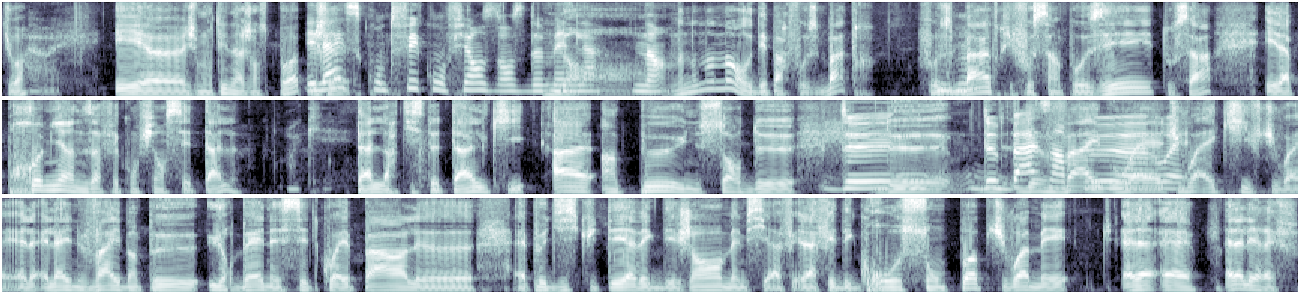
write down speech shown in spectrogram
Tu vois Ah ouais. et euh, j'ai monté une agence pop. Et là, est-ce qu'on te fait confiance dans ce domaine-là non. non, non, non, non. Au départ, faut se battre. Faut se Mhm. battre, il faut s'imposer, tout ça. Et la première nous a fait confiance, c'est Tal. Ok. Tal, l'artiste Tal, qui a un peu une sorte de De, de, base un vibe, peu. ouais, ouais. tu vois, elle kiffe, tu vois. Elle, elle a une vibe un peu urbaine, elle sait de quoi elle parle, euh, elle peut discuter avec des gens, même si elle a fait, elle a fait des gros sons pop, tu vois, mais elle, a- elle, elle a les refs.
